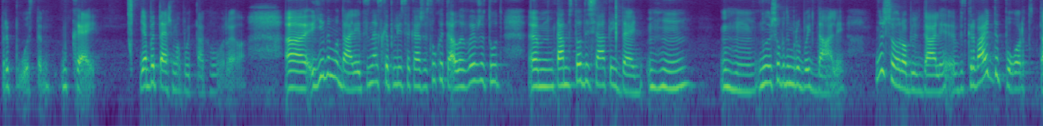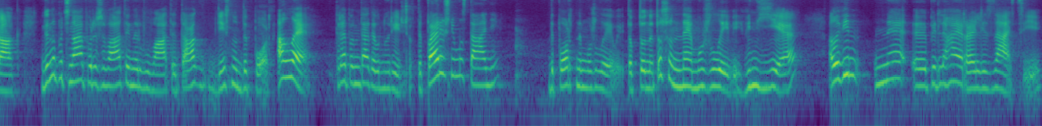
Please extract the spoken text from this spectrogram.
припустимо. Окей. Я би теж, мабуть, так говорила. Е, їдемо далі. І поліція каже: слухайте, але ви вже тут ем, там 110-й день. Угу, угу. Ну і що будемо робити далі? Ну що роблять далі? Відкривають депорт, так. Людина починає переживати і нервувати, так, дійсно депорт. Але треба пам'ятати одну річ, що в теперішньому стані депорт неможливий. Тобто не то, що неможливий, він є, але він не е, підлягає реалізації.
